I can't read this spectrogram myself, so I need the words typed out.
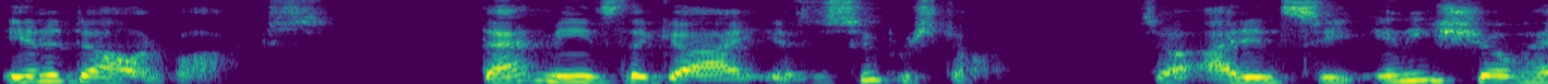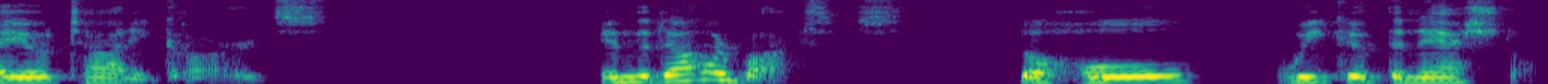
in a dollar box, that means the guy is a superstar. So I didn't see any Shohei Ohtani cards in the dollar boxes the whole week of the National.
